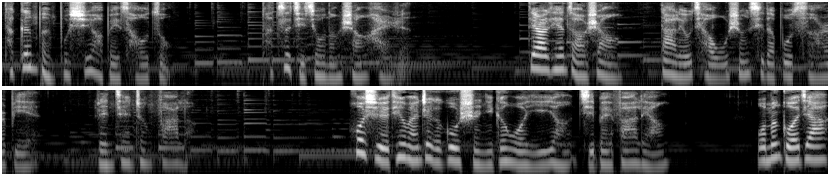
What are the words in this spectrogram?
它根本不需要被操纵，他自己就能伤害人。第二天早上，大刘悄无声息的不辞而别，人间蒸发了。或许听完这个故事，你跟我一样脊背发凉。我们国家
